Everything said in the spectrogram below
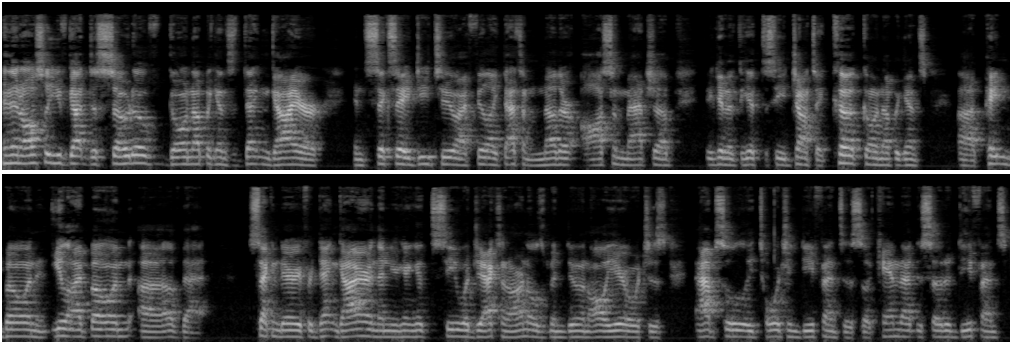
And then also you've got DeSoto going up against Denton Guyer in 6A D2. I feel like that's another awesome matchup. You're going to get to see Jonte Cook going up against uh, Peyton Bowen and Eli Bowen uh, of that secondary for Denton Guyer, and then you're going to get to see what Jackson Arnold's been doing all year, which is absolutely torching defenses. So can that DeSoto defense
